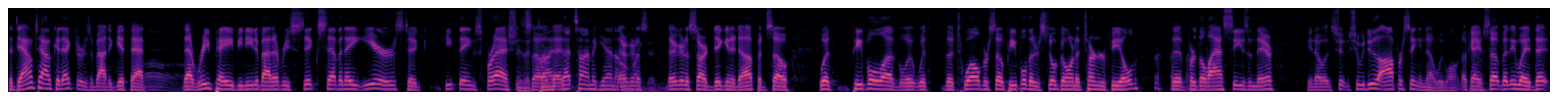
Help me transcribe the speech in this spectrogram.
the downtown connector is about to get that Oh. that repave you need about every six, seven, eight years to keep things fresh. Is and it so time, that, that, time again? they're oh, gonna my goodness. they're gonna start digging it up, and so with people uh, with the twelve or so people that are still going to Turner Field the, for the last season there, you know, should, should we do the opera singing? No, we won't. Okay, so but anyway, that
